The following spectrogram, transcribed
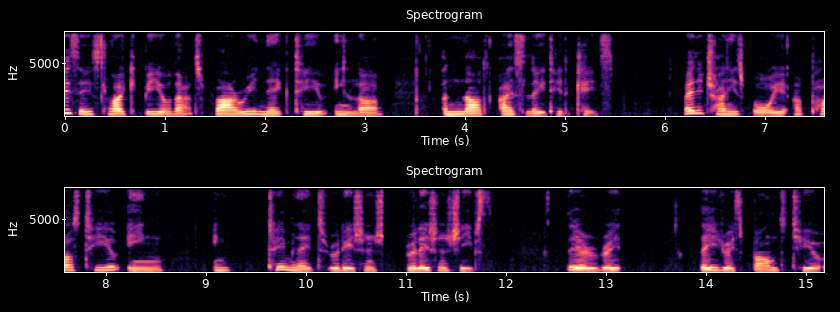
Cases like Bill that very negative in love are not isolated cases. Many Chinese boys are positive in intimate relationships. They, re they respond to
